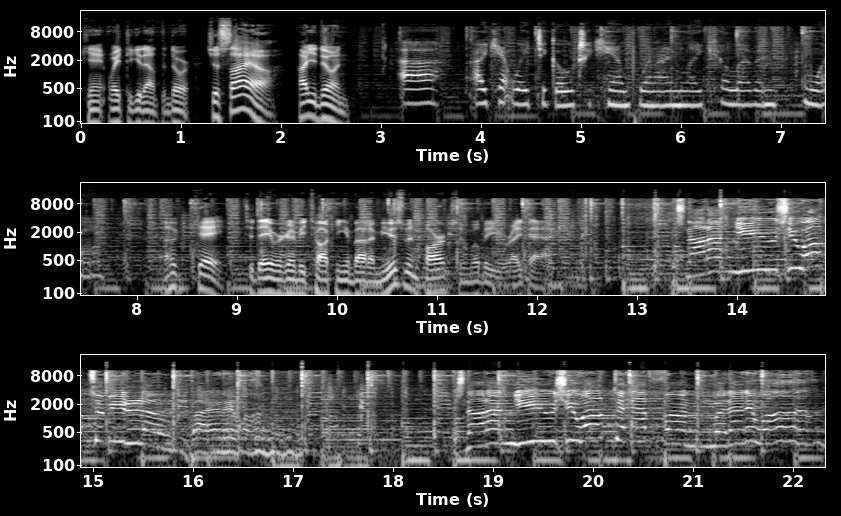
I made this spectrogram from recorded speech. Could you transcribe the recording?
Can't wait to get out the door. Josiah, how you doing? Uh, I can't wait to go to camp when I'm like 11. Wow. Okay, today we're going to be talking about amusement parks, and we'll be right back. It's not unusual to be loved by anyone. It's not unusual to have fun with anyone.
